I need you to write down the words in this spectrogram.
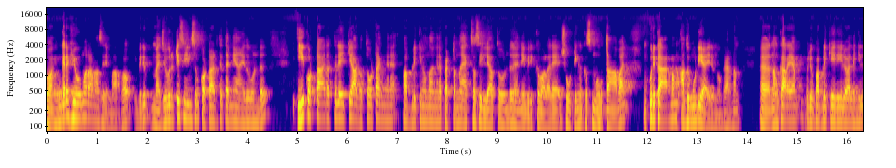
ഭയങ്കര ഹ്യൂമറാണ് ആ സിനിമ. അപ്പോൾ ഇവർ മെജോറിറ്റി സീൻസും കൊട്ടാരത്തിൽ തന്നെ ആയതുകൊണ്ട് ഈ കൊട്ടാരത്തിലേക്ക് അകത്തോട്ട് അങ്ങനെ പബ്ലിക്കിനൊന്നും അങ്ങനെ പെട്ടെന്ന് ആക്സസ് ഇല്ലാത്തതുകൊണ്ട് തന്നെ ഇവർക്ക് വളരെ ഷൂട്ടിംഗ് ഒക്കെ സ്മൂത്ത് ആവാൻ ഒരു കാരണം അതും കൂടിയായിരുന്നു കാരണം നമുക്കറിയാം ഒരു പബ്ലിക് ഏരിയയിലോ അല്ലെങ്കിൽ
